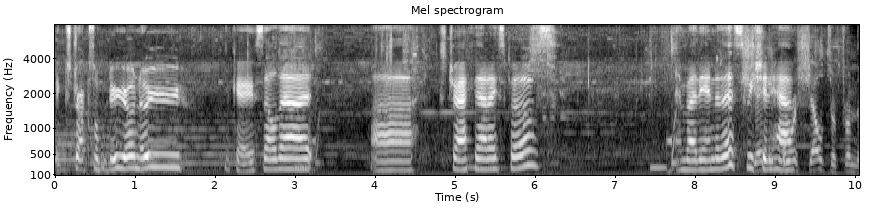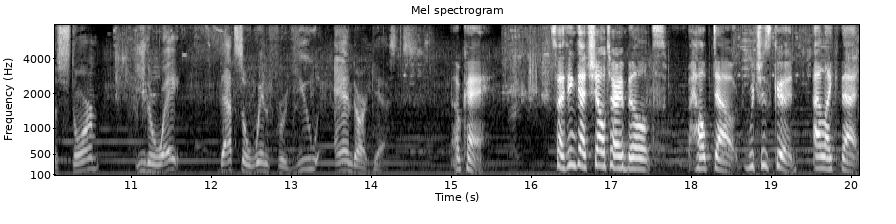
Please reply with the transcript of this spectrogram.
Extract some DNA. Okay, sell that. Uh extract that I suppose. And by the end of this we should have or shelter from the storm. Either way, that's a win for you and our guests. Okay. So I think that shelter I built helped out, which is good. I like that.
